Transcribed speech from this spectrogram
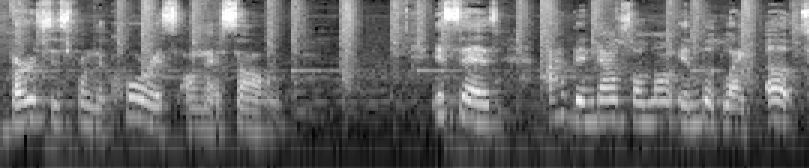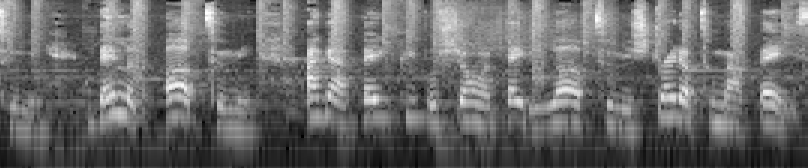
verses from the chorus on that song. It says, I've been down so long it looked like up to me. They look up to me. I got fake people showing fake love to me straight up to my face.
